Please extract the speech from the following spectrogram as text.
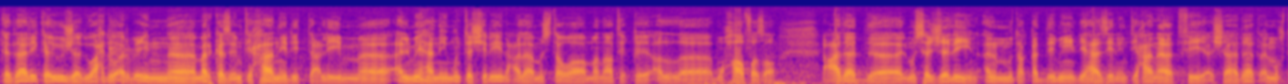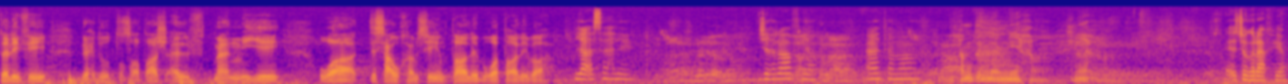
كذلك يوجد 41 مركز امتحاني للتعليم المهني منتشرين على مستوى مناطق المحافظة. عدد المسجلين المتقدمين لهذه الامتحانات في الشهادات المختلفة بحدود 19859 طالب وطالبة. لا سهلة. جغرافيا. آه تمام. الحمد لله منيحة. منيحة. جغرافيا.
